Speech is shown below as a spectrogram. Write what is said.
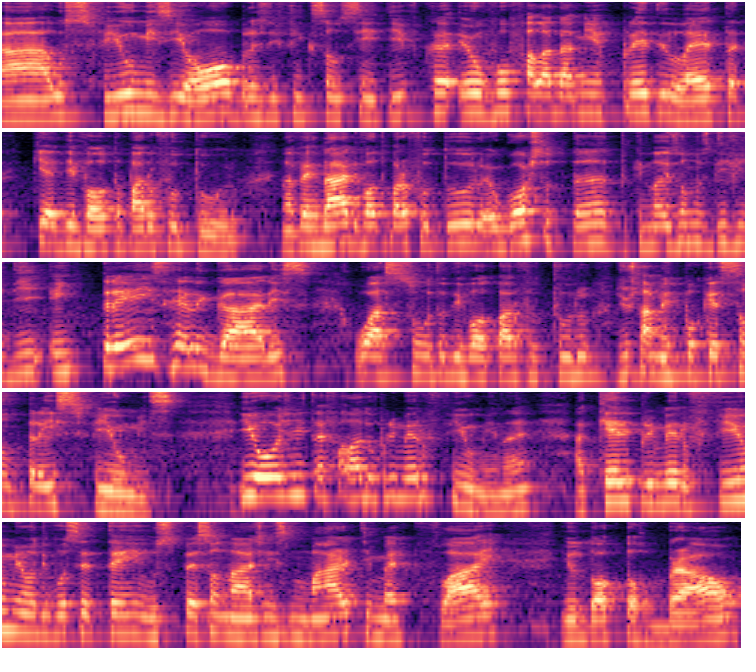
ah, os filmes e obras de ficção científica, eu vou falar da minha predileta, que é De Volta para o Futuro. Na verdade, Volta para o Futuro eu gosto tanto que nós vamos dividir em três religares o assunto de Volta para o Futuro, justamente porque são três filmes. E hoje a gente vai falar do primeiro filme, né? Aquele primeiro filme onde você tem os personagens Marty McFly e o Dr. Brown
